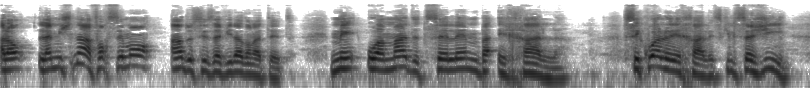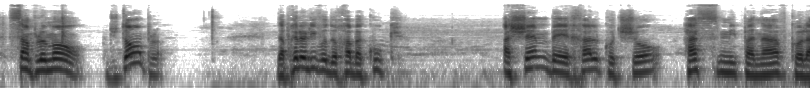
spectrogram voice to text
Alors, la Mishnah a forcément un de ces avis-là dans la tête. Mais Ohamad Tselem Ba'echal, c'est quoi le Echal Est-ce qu'il s'agit simplement du temple? D'après le livre de Habakkuk, Hashem Be'echal Kocho Hasmi Panav Kol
